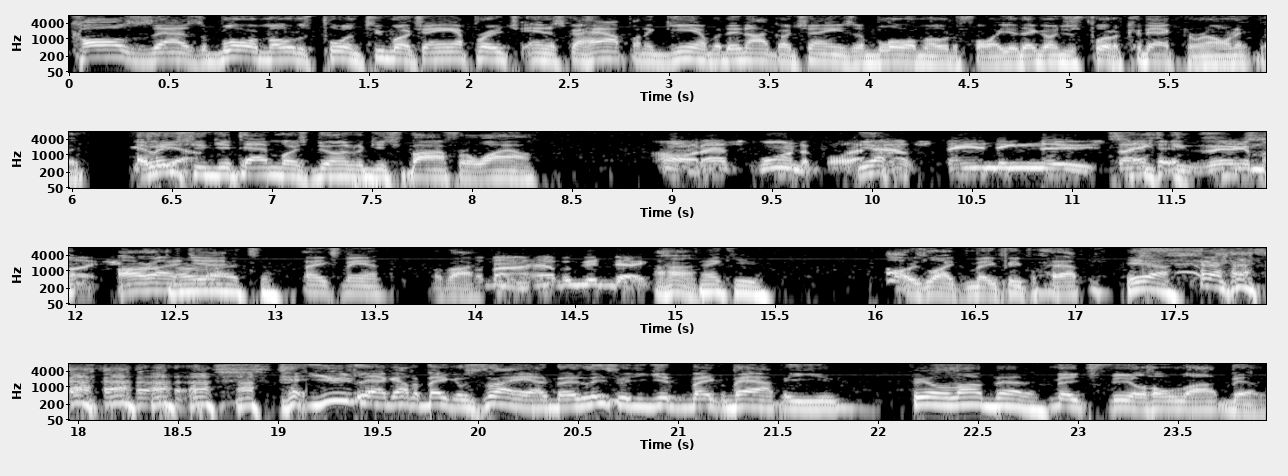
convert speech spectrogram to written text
causes that is the blower motor is pulling too much amperage, and it's going to happen again, but they're not going to change the blower motor for you. They're going to just put a connector on it. But at least Yeah. you get that much done, it'll get you by for a while. Oh, that's wonderful. That's Yep. outstanding news. Thank you very much. All right, All Jack. right. Thanks, man. Bye bye. Bye bye. Have a good day. Uh-huh. Thank you. I always like to make people happy. Yeah. Usually I got to make them sad, but at least when you get to make them happy, you Feel a lot better. makes you feel a whole lot better.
